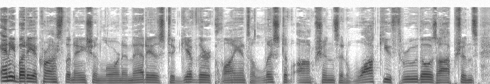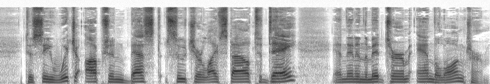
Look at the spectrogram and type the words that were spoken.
anybody across the nation, Lorne, and that is to give their clients a list of options and walk you through those options to see which option best suits your lifestyle today and then in the midterm and the long term.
